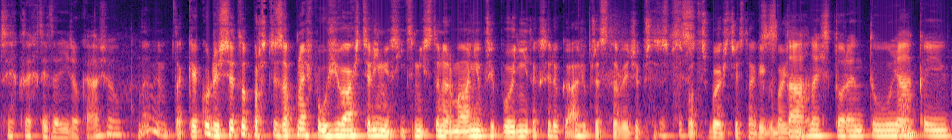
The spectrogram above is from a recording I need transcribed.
Co- Jak, jak ty tady dokážou? Nevím, tak jako když si to prostě zapneš, používáš celý měsíc místo normálního připojení, tak si dokážu představit, že přes, potřebuješ 300 GB. Stáhneš z torrentu nějaký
